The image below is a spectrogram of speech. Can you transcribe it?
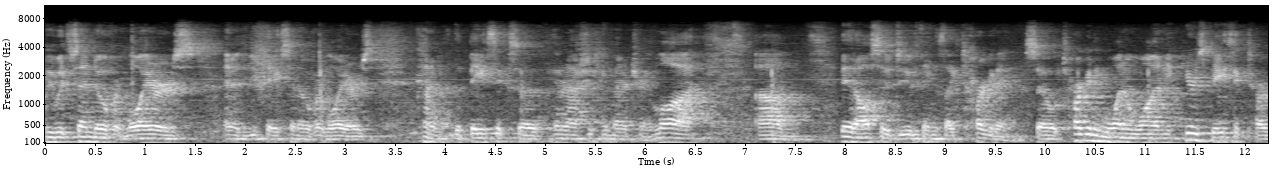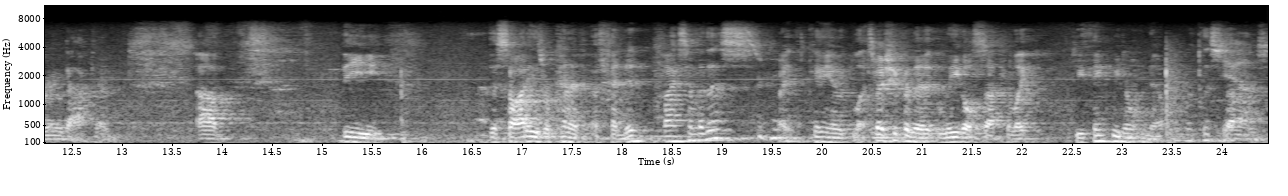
we would send over lawyers, and the UK sent over lawyers, kind of the basics of international humanitarian law. Um, they'd also do things like targeting. So, targeting 101, here's basic targeting doctrine. Um, the the Saudis were kind of offended by some of this, right? You know, especially for the legal stuff. They're like, do you think we don't know what this stuff Yeah. is?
